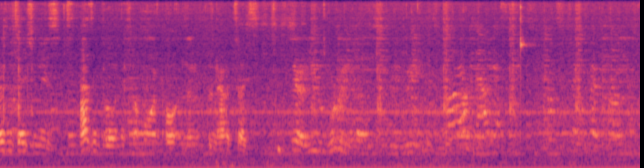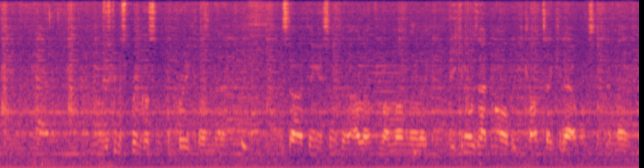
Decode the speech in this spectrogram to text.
Presentation is as important, if not more important, than, than how it tastes. Sarah, you worried about the ingredients. Uh, I'm just going to sprinkle some paprika on there. So uh, I think it's something that I learned from my mum, really. You can always add more, but you can't take it out once it's been made.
